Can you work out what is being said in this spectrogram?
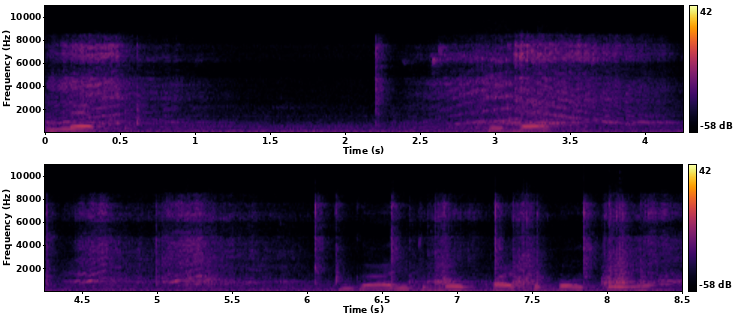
बैक गाड़ी तो बहुत फास्ट है बहुत तेज है।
